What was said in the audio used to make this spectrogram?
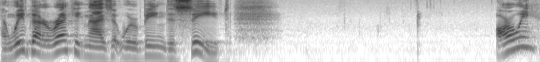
And we've got to recognize that we're being deceived. Are we?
